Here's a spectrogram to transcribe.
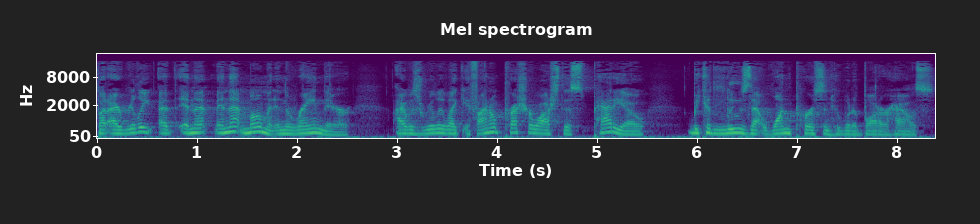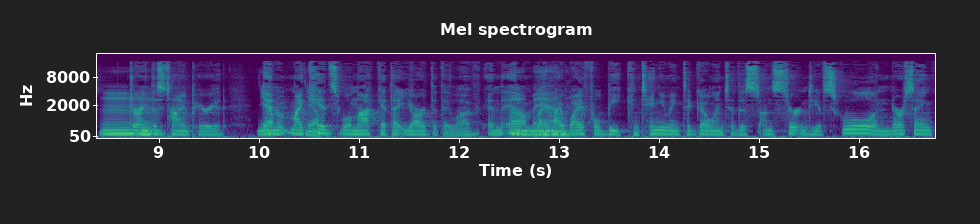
But i really uh, in that in that moment in the rain there i was really like if i don't pressure wash this patio we could lose that one person who would have bought our house during this time period Mm. Yep, and my yep. kids will not get that yard that they love and, and Oh, my, my wife will be continuing to go into this uncertainty of school and nursing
